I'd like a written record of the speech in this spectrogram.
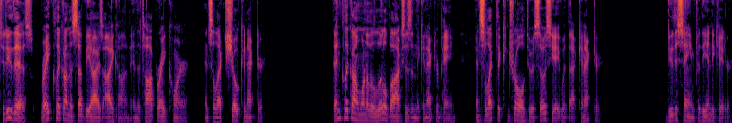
To do this, right-click on the sub-VI's icon in the top right corner and select Show Connector. Then click on one of the little boxes in the connector pane and select the control to associate with that connector. Do the same for the indicator.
